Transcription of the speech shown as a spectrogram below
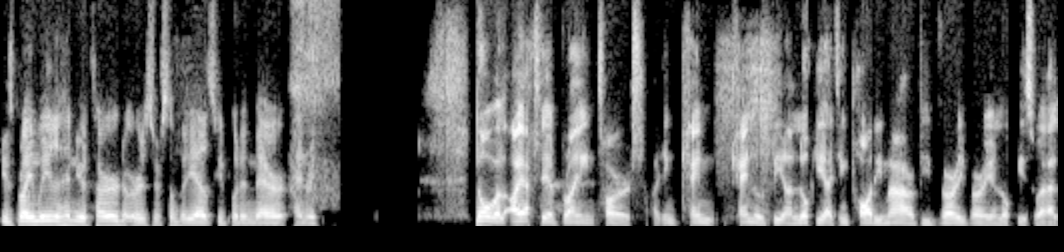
is Brian Whelehan your third, or is there somebody else you'd put in there, Henry? No, well, I actually had Brian third. I think Ken Ken would be unlucky. I think Paddy Maher would be very, very unlucky as well.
